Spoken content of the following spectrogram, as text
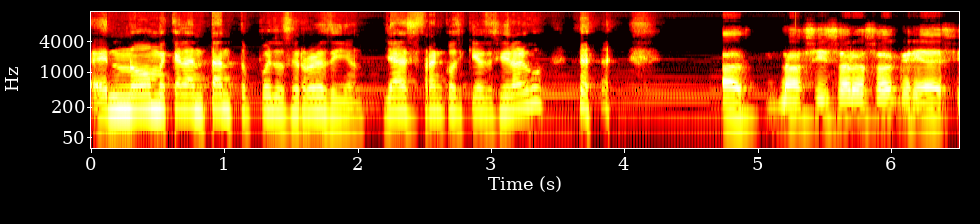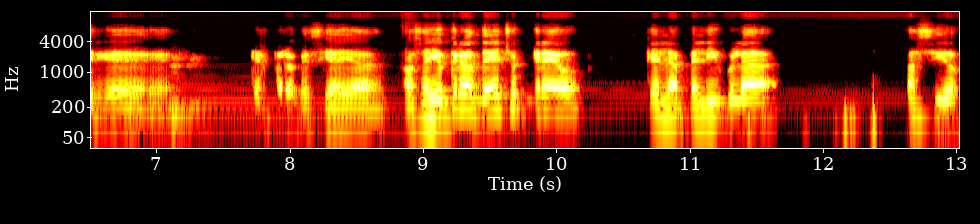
eh, no me calan tanto pues los errores de guion. Ya, Franco, si quieres decir algo. Ah, no, sí, solo, solo quería decir que, que espero que sí haya. O sea, yo creo, de hecho, creo que la película ha sido,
